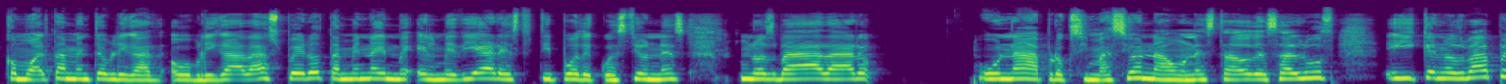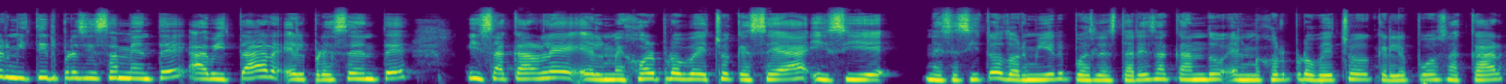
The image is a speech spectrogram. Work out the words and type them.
como altamente obligadas, pero también el mediar este tipo de cuestiones nos va a dar una aproximación a un estado de salud y que nos va a permitir precisamente habitar el presente y sacarle el mejor provecho que sea y si necesito dormir, pues le estaré sacando el mejor provecho que le puedo sacar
